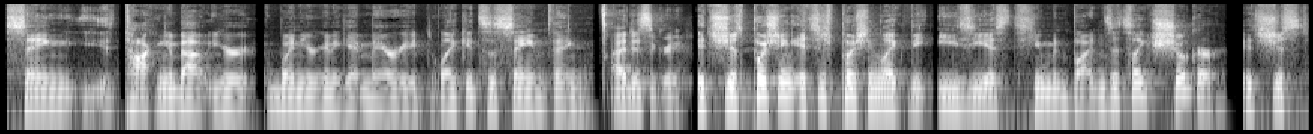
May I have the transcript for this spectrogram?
saying talking about your when you're going to get married. Like it's the same thing. I disagree. It's just pushing. It's just pushing like the easiest human buttons. It's like sugar. It's just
